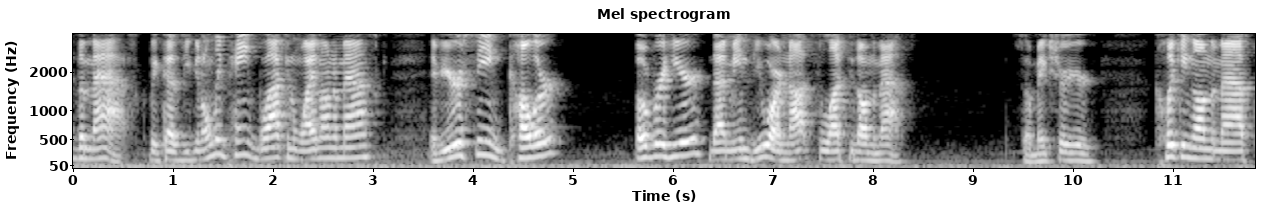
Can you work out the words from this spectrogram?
the mask because you can only paint black and white on a mask. If you're seeing color over here, that means you are not selected on the mask. So make sure you're clicking on the mask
